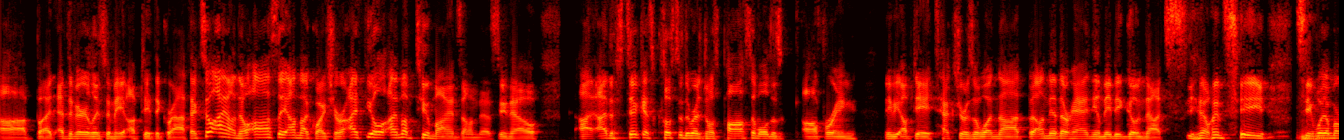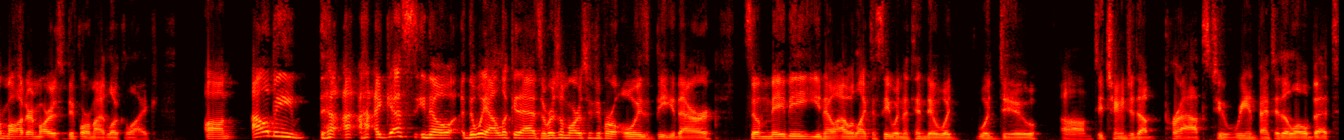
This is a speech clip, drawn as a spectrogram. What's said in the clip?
uh, but at the very least, it may update the graphics. So I don't know. Honestly, I'm not quite sure. I feel I'm of two minds on this. You know, I either stick as close to the original as possible, just offering maybe updated textures and whatnot. But on the other hand, you know, maybe go nuts, you know, and see see Mm-hmm. what a more modern Mario 64 might look like. Um, I'll be, I, I guess, you know, the way I look at it as original Mario 64 will always be there. So maybe, you know, I would like to see what Nintendo would would do um, to change it up, perhaps to reinvent it a little bit.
